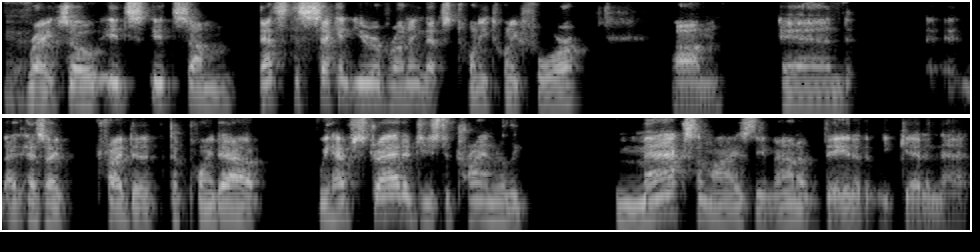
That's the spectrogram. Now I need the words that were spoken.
Yeah. Right, so it's, it's, um, that's the second year of running, that's 2024. Um, and a- as I tried to, to point out, we have strategies to try and really maximize the amount of data that we get in that,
